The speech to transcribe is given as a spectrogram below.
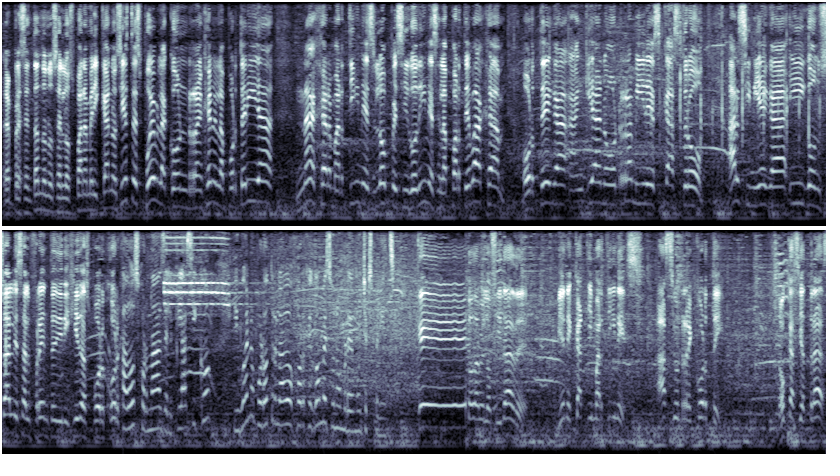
representándonos en los Panamericanos. Y esta es Puebla con Rangel en la portería, Nájar, Martínez, López y Godínez en la parte baja, Ortega, Anguiano, Ramírez, Castro, Arciniega y González al frente, dirigidas por Jorge. A dos jornadas del clásico. Y bueno, por otro lado, Jorge Gómez, un hombre de mucha experiencia. Que toda velocidad. Viene Katy Martínez, hace un recorte, toca hacia atrás,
